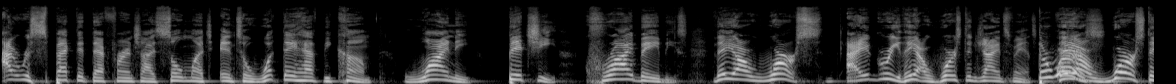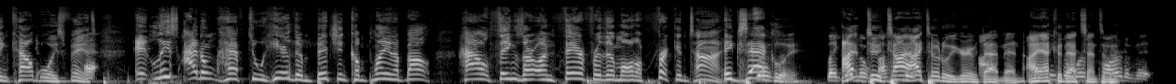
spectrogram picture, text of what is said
I respected that franchise so much into what they have become. Whiny, bitchy, crybabies. They are worse. I agree. They are worse than Giants fans. They're worse. They are worse. worse than Cowboys fans. At least I don't have to hear them bitch and complain about how things are unfair for them all the freaking time. exactly. Like, I, the- dude, I Ty, the- I totally agree with that, man. I, think echo that sentiment. Part of it,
